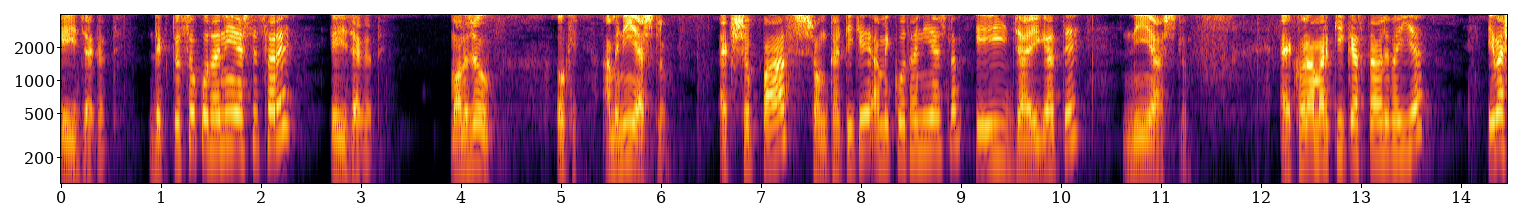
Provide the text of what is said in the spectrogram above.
এই জায়গাতে। দেখতেছো কোথায় নিয়ে আসছে স্যারে এই জায়গাতে। মনোযোগ? ওকে, আমি নিয়ে আসলাম। একশো পাঁচ সংখ্যাটিকে আমি কোথায় নিয়ে আসলাম? এই জায়গাতে নিয়ে আসলাম। এখন আমার কি কাজ তাহলে ভাইয়া? এবার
